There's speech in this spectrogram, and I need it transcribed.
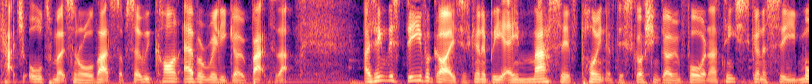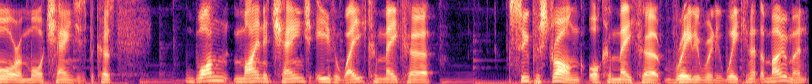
catch ultimates and all that stuff. So we can't ever really go back to that. I think this D.Va, guys, is going to be a massive point of discussion going forward. And I think she's going to see more and more changes because one minor change either way can make her super strong or can make her really, really weak. And at the moment,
